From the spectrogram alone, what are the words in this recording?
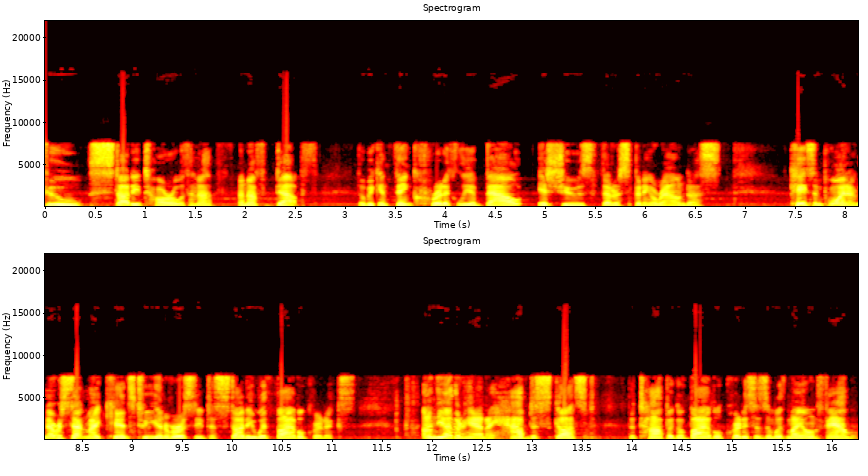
to study Torah with enough, enough depth that we can think critically about issues that are spinning around us. Case in point, I've never sent my kids to university to study with Bible critics. On the other hand, I have discussed the topic of Bible criticism with my own family.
